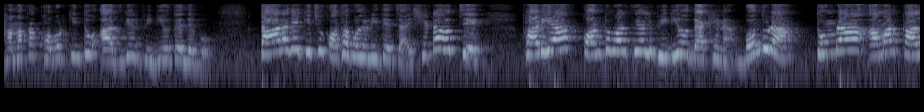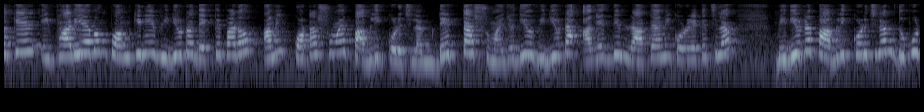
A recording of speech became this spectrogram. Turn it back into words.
ধামাকা খবর কিন্তু আজকের ভিডিওতে দেব। তার আগে কিছু কথা বলে নিতে চাই। সেটা হচ্ছে, ফারিয়া কন্ট্রোভার্সিয়াল ভিডিও দেখে না। বন্ধুরা, তোমরা আমার কালকে এই ফারিয়া এবং পমকে নিয়ে ভিডিওটা দেখতে পারো। আমি কটার সময় পাবলিক করেছিলাম? দেড়টার সময়। যদিও ভিডিওটা আগের দিন রাতে আমি করে রেখেছিলাম। ভিডিওটা পাবলিক করেছিলাম দুপুর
